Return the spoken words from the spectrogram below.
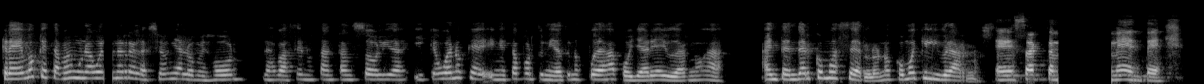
Creemos que estamos en una buena relación y a lo mejor las bases no están tan sólidas y qué bueno que en esta oportunidad tú nos puedas apoyar y ayudarnos a, a entender cómo hacerlo, ¿no? Cómo equilibrarnos. Exactamente.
